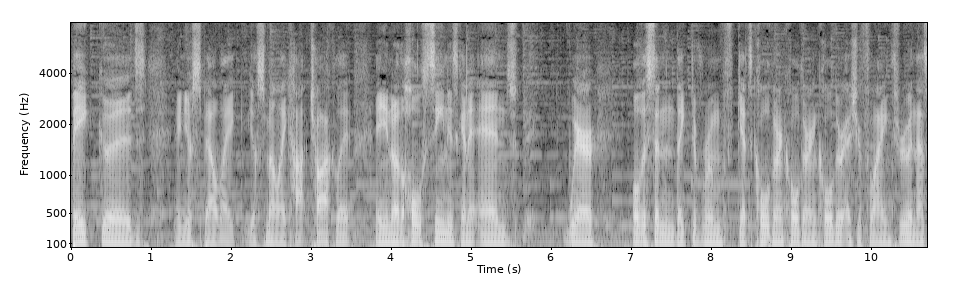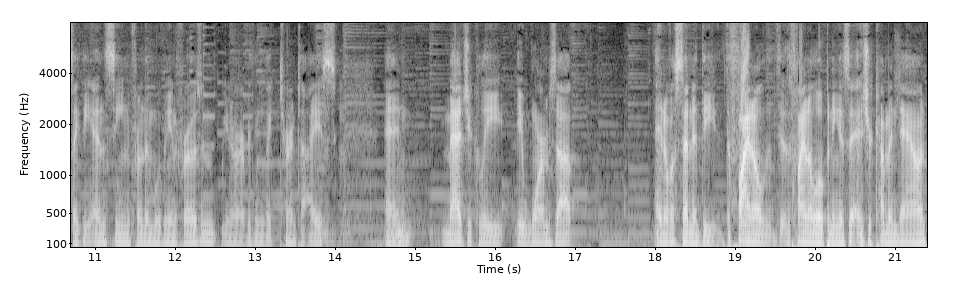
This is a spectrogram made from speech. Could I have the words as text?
baked goods, and you'll smell like you'll smell like hot chocolate. And you know the whole scene is going to end where all of a sudden like the room gets colder and colder and colder as you're flying through, and that's like the end scene from the movie in Frozen. You know, everything like turned to ice, mm-hmm. and mm-hmm. magically it warms up and all of a sudden the the final the final opening is that as you're coming down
